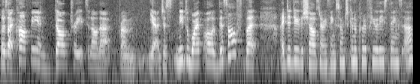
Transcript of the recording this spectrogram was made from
there's like coffee and dog treats and all that from, yeah, just need to wipe all of this off. But I did do the shelves and everything, so I'm just going to put a few of these things up.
